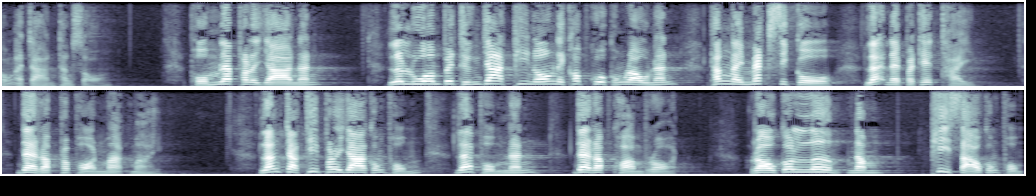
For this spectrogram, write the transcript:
ของอาจารย์ทั้งสอง ผมและภรรยานั้น และรวมไปถึงญาติพี่น้องในครอบครัวของเรานั้น ทั้งในเม็กซิโกและในประเทศไทย ได้รับพระพรมากมาย หลังจากที่ภรรยาของผมและผมนั้นได้รับความรอด เราก็เริ่มนำพี่สาวของผม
